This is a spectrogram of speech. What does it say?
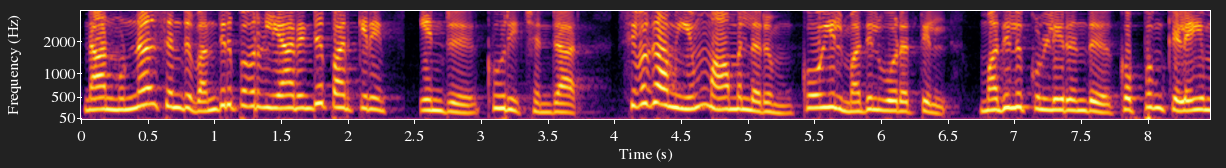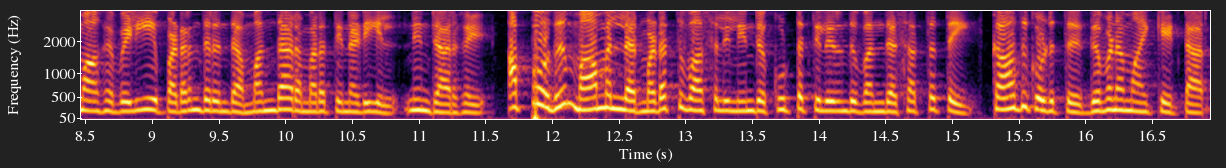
நான் முன்னால் சென்று வந்திருப்பவர்கள் யார் என்று பார்க்கிறேன் என்று கூறிச் சென்றார். சிவகாமியும் மாமல்லரும் கோயில் மதில் ஓரத்தில் மதிலுக்குள்ளிருந்து கொப்பும் கிளையுமாக வெளியே படர்ந்திருந்த மந்தார மரத்தின் அடியில் நின்றார்கள். அப்போது மாமல்லர் மடத்து வாசலில் நின்ற கூட்டத்திலிருந்து வந்த சத்தத்தை காது கொடுத்து கவனமாய் கேட்டார்.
